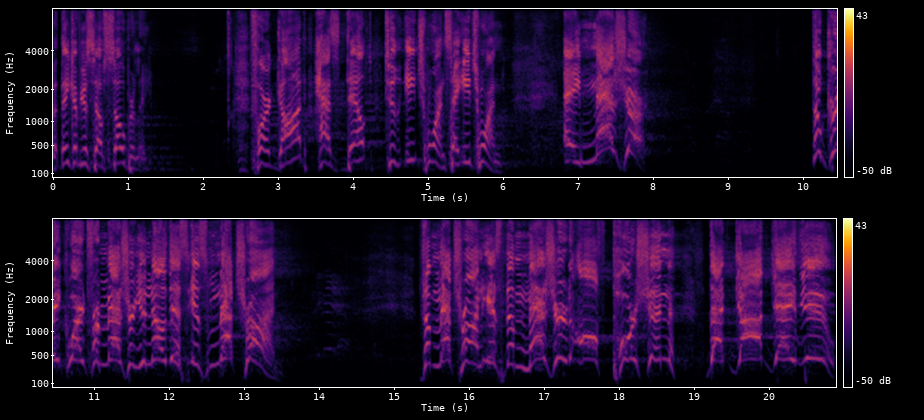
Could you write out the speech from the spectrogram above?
but think of yourself soberly. For God has dealt to each one, say each one, a measure the Greek word for measure, you know this, is metron. The metron is the measured off portion that God gave you.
